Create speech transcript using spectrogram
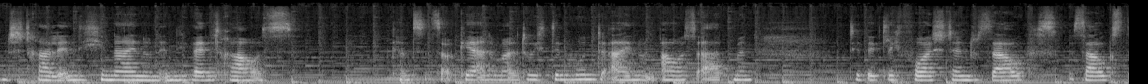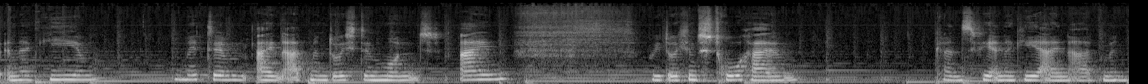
und strahle in dich hinein und in die Welt raus. Du kannst jetzt auch gerne mal durch den Mund ein- und ausatmen. Dir wirklich vorstellen, du saugst, saugst Energie mit dem Einatmen durch den Mund ein, wie durch einen Strohhalm. Ganz viel Energie einatmen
